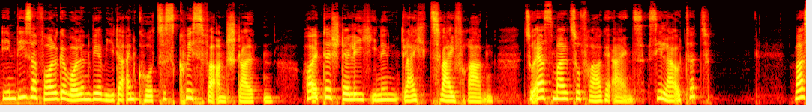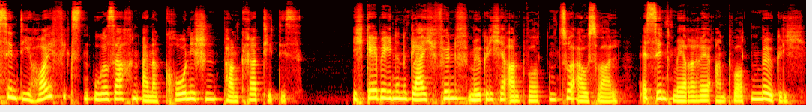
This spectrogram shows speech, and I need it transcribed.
In dieser Folge wollen wir wieder ein kurzes Quiz veranstalten. Heute stelle ich Ihnen gleich zwei Fragen. Zuerst mal zur Frage 1. Sie lautet Was sind die häufigsten Ursachen einer chronischen Pankreatitis? Ich gebe Ihnen gleich fünf mögliche Antworten zur Auswahl. Es sind mehrere Antworten möglich.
